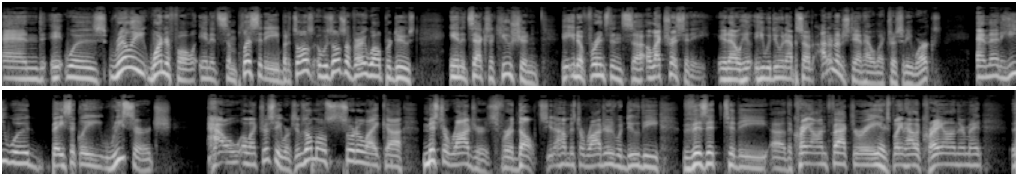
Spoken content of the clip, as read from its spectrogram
And it was really wonderful in its simplicity, but it's also it was also very well produced in its execution. You know, for instance, uh, electricity. You know, he he would do an episode. I don't understand how electricity works, and then he would basically research how electricity works. It was almost sort of like uh, Mr. Rogers for adults. You know how Mr. Rogers would do the visit to the uh, the crayon factory and explain how the crayons are made. Uh,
